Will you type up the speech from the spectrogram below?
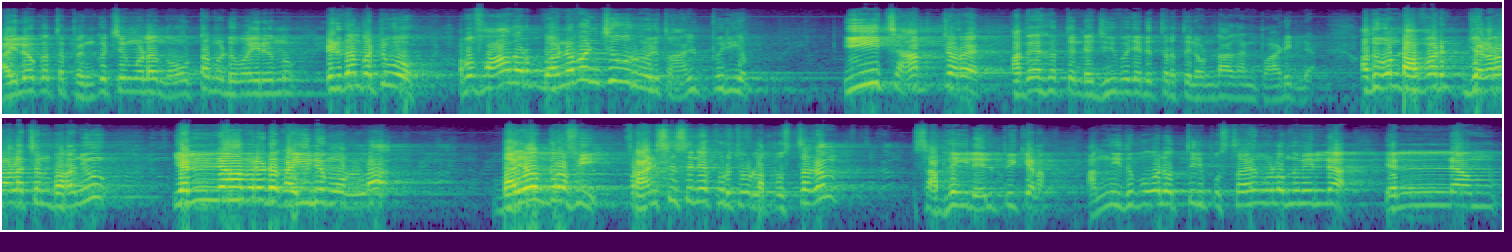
അയലോക്കത്തെ പെങ്കുച്ചുങ്ങളെ നോട്ടമിടുമായിരുന്നു. എഴുതാൻ പറ്റുമോ അപ്പൊ ഫാദർ ബനവഞ്ചൂറിന് ഒരു താല്പര്യം. ഈ ചാപ്റ്റർ അദ്ദേഹത്തിന്റെ ജീവചരിത്രത്തിൽ ഉണ്ടാകാൻ പാടില്ല. അതുകൊണ്ട് അവർ ജനറൽ അച്ഛൻ പറഞ്ഞു എല്ലാവരുടെ കയ്യിലുമുള്ള ബയോഗ്രഫി ഫ്രാൻസിസിനെ കുറിച്ചുള്ള പുസ്തകം സഭയിൽ ഏൽപ്പിക്കണം. അന്ന് ഇതുപോലെ ഒത്തിരി പുസ്തകങ്ങളൊന്നുമില്ല. എല്ലാം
